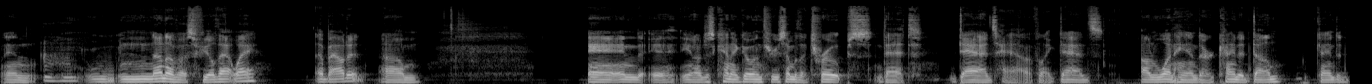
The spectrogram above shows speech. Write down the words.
and w- none of us feel that way about it. Um, and uh, you know just kind of going through some of the tropes that dads have. Like dads on one hand are kind of dumb kind of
